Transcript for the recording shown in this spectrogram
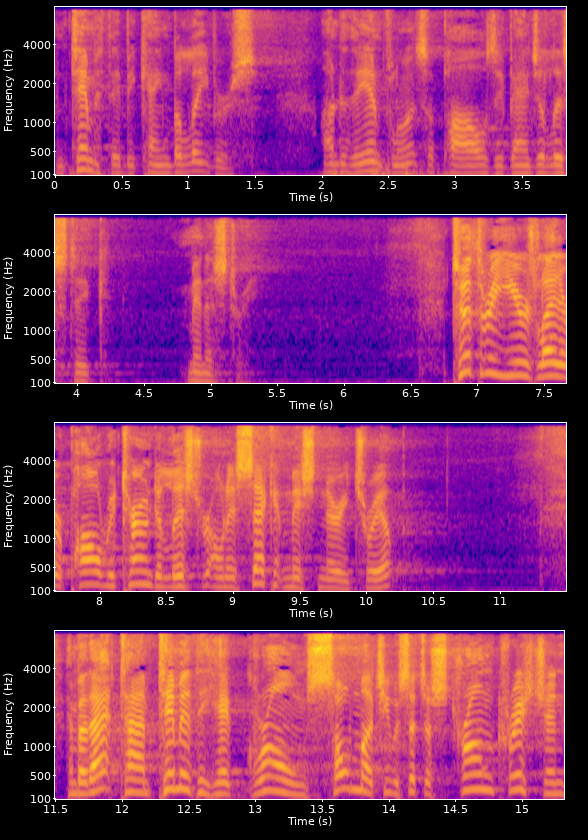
and Timothy became believers under the influence of Paul's evangelistic ministry. Two or three years later, Paul returned to Lystra on his second missionary trip. And by that time, Timothy had grown so much. He was such a strong Christian.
